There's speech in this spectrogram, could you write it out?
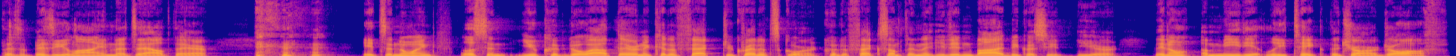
there's a busy line that's out there. it's annoying. Listen, you could go out there and it could affect your credit score. It could affect something that you didn't buy because you, you're they don't immediately take the charge off,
